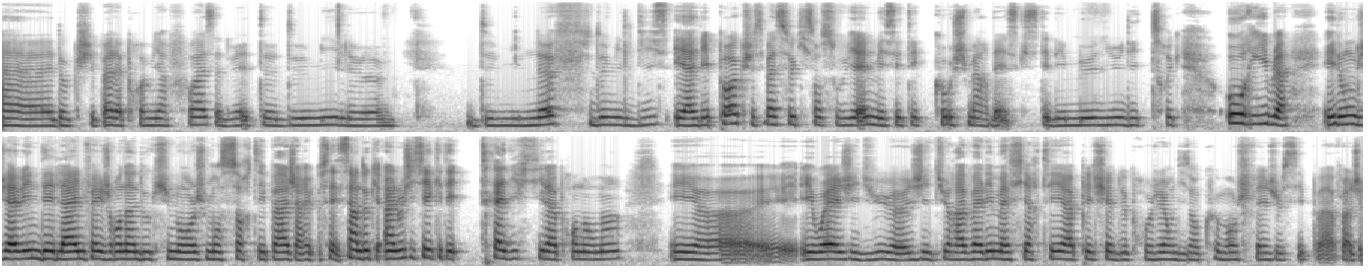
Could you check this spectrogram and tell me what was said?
euh, donc je sais pas, la première fois, ça devait être 2000. 2009, 2010 et à l'époque, je sais pas ceux qui s'en souviennent, mais c'était cauchemardesque. C'était des menus, des trucs horribles. Et donc j'avais une deadline, fallait que je rende un document, je m'en sortais pas. C'est un, un logiciel qui était très difficile à prendre en main. Et, euh, et, ouais, j'ai dû, euh, j'ai dû ravaler ma fierté, appeler le chef de projet en disant comment je fais, je sais pas. Enfin, je,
